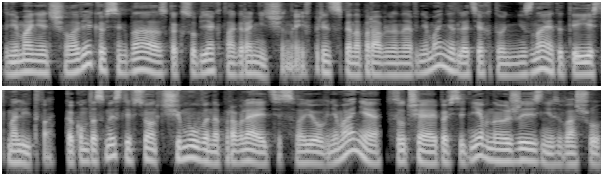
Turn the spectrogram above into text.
внимание человека всегда как субъекта ограничено. И, в принципе, направленное внимание для тех, кто не знает, это и есть молитва. В каком-то смысле все, к чему вы направляете свое внимание, включая повседневную жизнь, вашу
